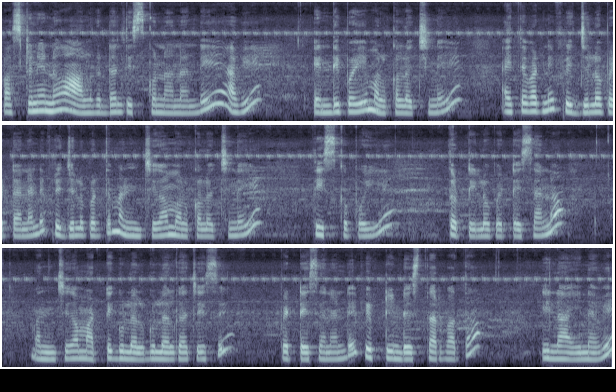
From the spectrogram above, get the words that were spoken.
ఫస్ట్ నేను ఆలుగడ్డలు తీసుకున్నానండి. అవి ఎండిపోయి మొలకలు వచ్చినాయి. అయితే వాటిని ఫ్రిడ్జ్లో పెట్టానండి. ఫ్రిడ్జ్లో పెడితే మంచిగా మొలకలు వచ్చినాయి తీసుకుపోయి తొట్టిలో పెట్టేశాను. మంచిగా మట్టి గుల్లలు గుల్లలుగా చేసి పెట్టేశానండి. ఫిఫ్టీన్ డేస్ తర్వాత ఇలా అయినవి.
